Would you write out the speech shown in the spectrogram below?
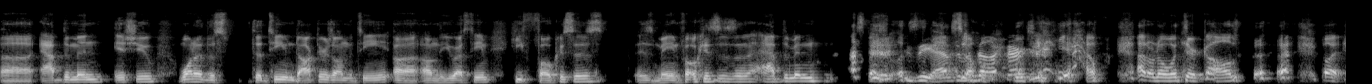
uh abdomen issue. One of the the team doctors on the team uh on the US team, he focuses his main focus is an abdomen specialist. Is the abdomen So, doctor? which- yeah, I don't know what they're called, but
